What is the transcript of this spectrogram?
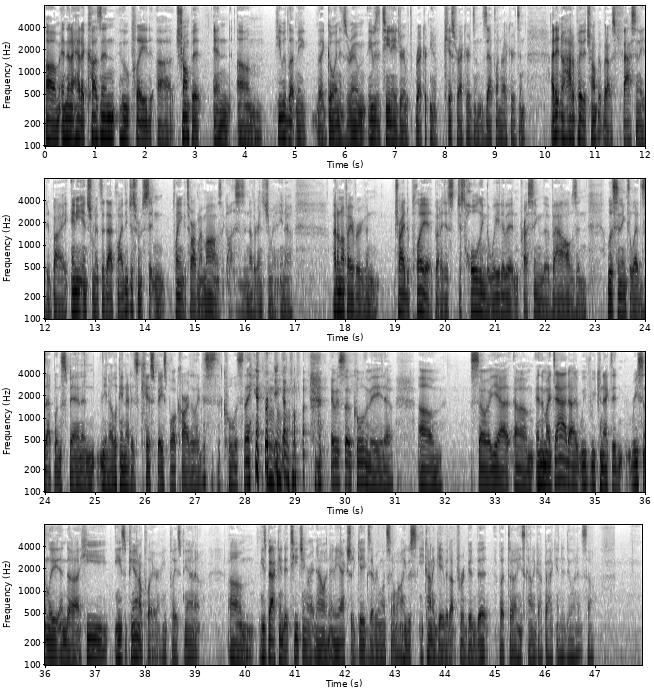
um and then i had a cousin who played uh trumpet and um he would let me like go in his room he was a teenager with record you know kiss records and zeppelin records and I didn't know how to play the trumpet, but I was fascinated by any instruments at that point. I think just from sitting playing guitar with my mom, I was like, "Oh, this is another instrument." You know, I don't know if I ever even tried to play it, but I just just holding the weight of it and pressing the valves and listening to Led Zeppelin spin and you know looking at his Kiss baseball. I was like, "This is the coolest thing ever." You know? it was so cool to me, you know. Um, so yeah, um, and then my dad, uh, we've reconnected recently, and uh, he he's a piano player. He plays piano um, he's back into teaching right now, and, and he actually gigs every once in a while. He was he kind of gave it up for a good bit, but uh, he's kind of got back into doing it. So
